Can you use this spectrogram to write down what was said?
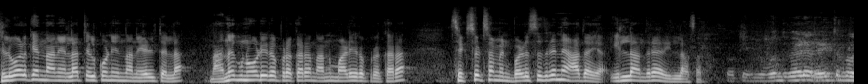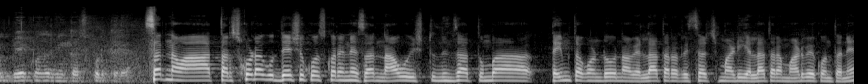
ತಿಳುವಳಿಕೆ ನಾನೆಲ್ಲ ತಿಳ್ಕೊಂಡಿದ್ದು ನಾನು ಹೇಳ್ತಿಲ್ಲ ನನಗೆ ನೋಡಿರೋ ಪ್ರಕಾರ ನಾನು ಮಾಡಿರೋ ಪ್ರಕಾರ ಸಿಕ್ಸ್ಡ್ ಸಮೇನ್ ಬಳಸಿದ್ರೇ ಆದಾಯ. ಇಲ್ಲ ಅಂದರೆ ಇಲ್ಲ ಸರ್ ಓಕೆ ಒಂದು ವೇಳೆ ರೈತರುಗಳಿಗೆ ಬೇಕು ಅಂದ್ರೆ ನೀವು ತರಿಸ್ಕೊಡ್ತೀರಾ? ಸರ್ ನಾವು ಆ ತರಿಸ್ಕೊಡೋ ಉದ್ದೇಶಕ್ಕೋಸ್ಕರನೇ ಸರ್ ನಾವು ಇಷ್ಟು ದಿನ ತುಂಬ ಟೈಮ್ ತಗೊಂಡು ನಾವೆಲ್ಲ ಥರ ರಿಸರ್ಚ್ ಮಾಡಿ ಎಲ್ಲ ಥರ ಮಾಡಬೇಕು ಅಂತಲೇ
